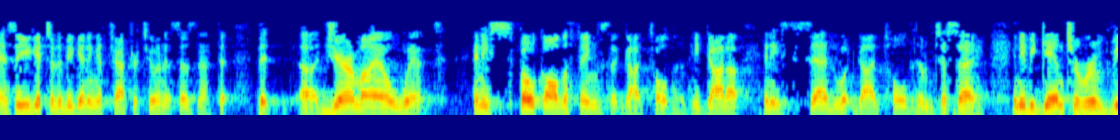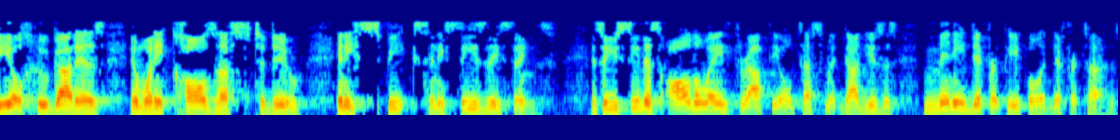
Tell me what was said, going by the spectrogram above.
And so you get to the beginning of chapter 2, and it says that, that, that uh, Jeremiah went and he spoke all the things that God told him. He got up and he said what God told him to say. And he began to reveal who God is and what he calls us to do. And he speaks and he sees these things. And so you see this all the way throughout the Old Testament. God uses many different people at different times.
